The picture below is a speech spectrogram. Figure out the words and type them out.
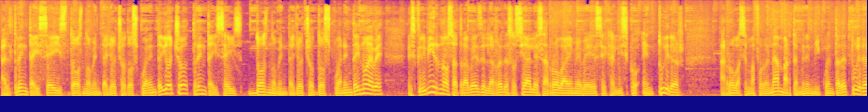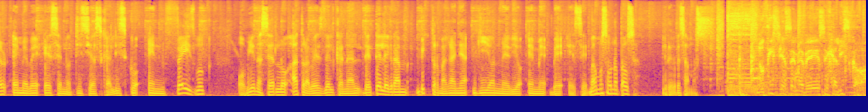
al 36 298 248, 36 298 249, escribirnos a través de las redes sociales arroba MBS Jalisco en Twitter, arroba semáforo en ámbar también en mi cuenta de Twitter, MBS Noticias Jalisco en Facebook o bien hacerlo a través del canal de Telegram Víctor Magaña guion medio MBS. Vamos a una pausa y regresamos. Noticias MBS Jalisco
